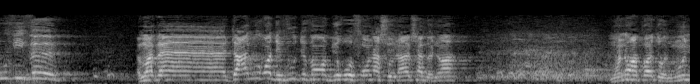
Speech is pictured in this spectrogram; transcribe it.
où viveux Moi, ben, donne-nous rendez-vous devant le bureau Fonds National Saint-Benoît. Mon nom pas tout le monde.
